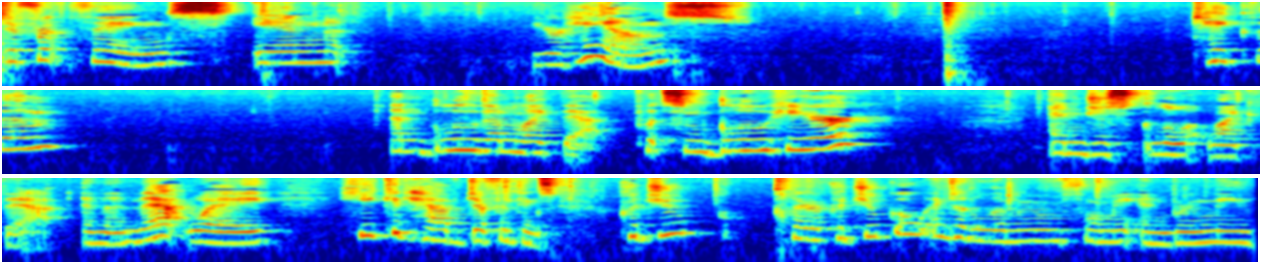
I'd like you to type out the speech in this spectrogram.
different things in your hands, take them and glue them like that. Put some glue here and just glue it like that. And then that way he could have different things. Could you, Claire, could you go into the living room for me and bring me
